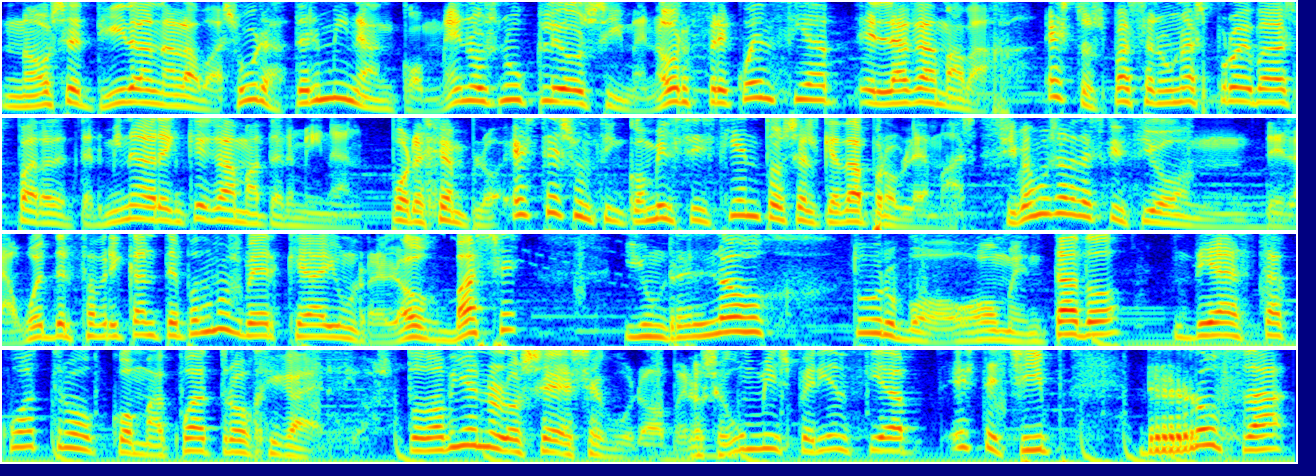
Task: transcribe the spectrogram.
no se tiran a la basura, terminan con menos núcleos y menor frecuencia en la gama baja. Estos pasan unas pruebas para determinar en qué gama terminan. Por ejemplo, este es un 5600 el que da problemas. Si vamos a la descripción de la web del fabricante podemos ver que hay un reloj base y un reloj turbo o aumentado de hasta 4,4 GHz. Todavía no lo sé seguro, pero según mi experiencia, este chip roza,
